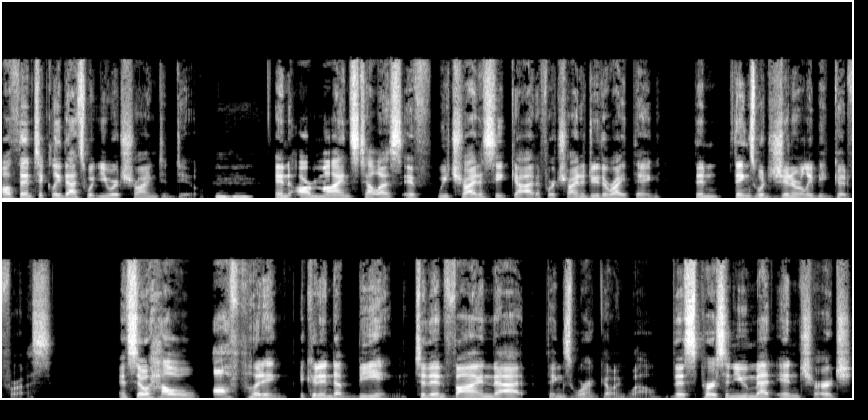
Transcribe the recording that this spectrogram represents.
authentically, that's what you were trying to do. hmm And our minds tell us if we try to seek God, if we're trying to do the right thing, then things would generally be good for us. And so, how off putting it could end up being to then find that things weren't going well. This person you met in church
